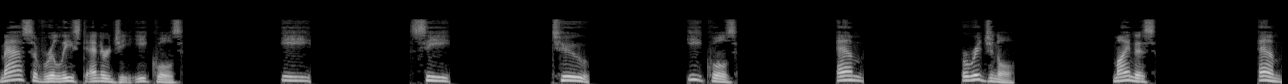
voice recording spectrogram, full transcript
Mass of released energy equals E C 2 equals M original minus M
